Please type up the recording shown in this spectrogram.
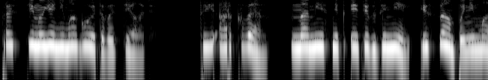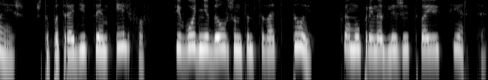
«Прости, но я не могу этого сделать. Ты Арквен, наместник этих земель, и сам понимаешь, что по традициям эльфов сегодня должен танцевать с той, кому принадлежит твое сердце,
